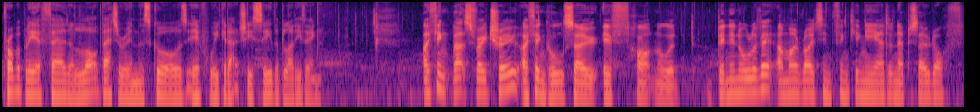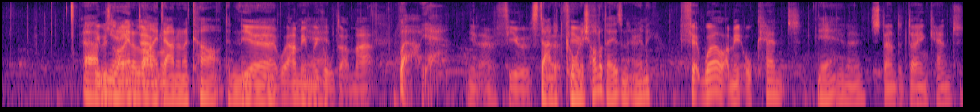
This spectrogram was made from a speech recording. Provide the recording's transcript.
probably have fared a lot better in the scores if we could actually see the bloody thing. I think that's very true. I think also if Hartnell had been in all of it, am I right in thinking he had an episode off? Um, was yeah, he lying had a down lie on- down on a cart, didn't he? Yeah, well, I mean, we've all done that. Well, yeah. You know, a few of Standard uh, few Cornish holiday, isn't it, really? Fit well. I mean, or Kent. Yeah. You know, standard day in Kent.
